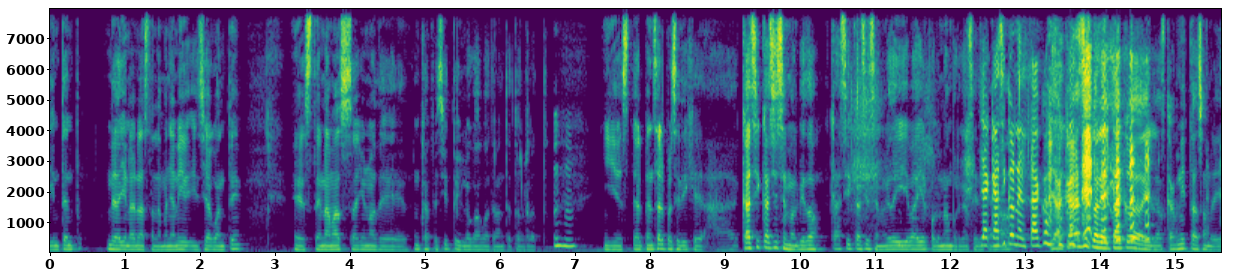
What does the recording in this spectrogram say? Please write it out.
intento de ayunar hasta la mañana y, sí aguanté. Este, nada más ayuno de un cafecito y luego agua durante todo el rato. Y este, al pensar, pues sí dije, ah, casi, casi se me olvidó, casi, casi se me olvidó y iba a ir por una hamburguesa. ya casi con el taco. Ya casi con el taco y las carnitas, hombre,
